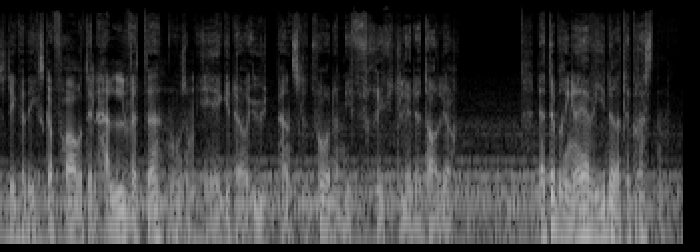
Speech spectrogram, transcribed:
slik at de ikke skal fare til helvete, noe som Egede har utpenslet for dem i fryktelige detaljer. Dette bringer jeg videre til presten.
